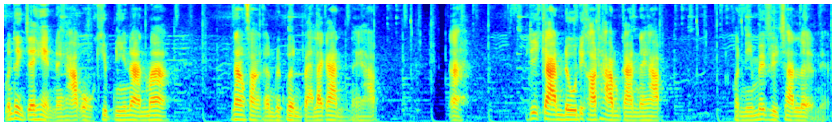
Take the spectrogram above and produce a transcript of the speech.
มันถึงจะเห็นนะครับ โอ้คลิปนี้นานมาก นั่งฟังกันเพลินๆไปแล้วกันนะครับอะวิธีการดูที่เขาทำกันนะครับ คนนี้ไม่ฟิวชั่นเลยเนี่ย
